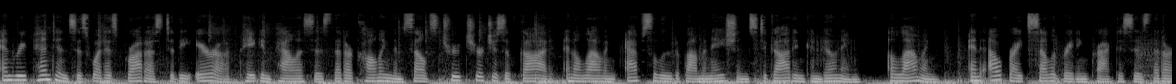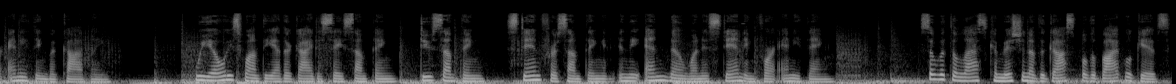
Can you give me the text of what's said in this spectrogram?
and repentance is what has brought us to the era of pagan palaces that are calling themselves true churches of God and allowing absolute abominations to God in condoning, allowing, and outright celebrating practices that are anything but godly. We always want the other guy to say something, do something, stand for something, and in the end, no one is standing for anything. So, with the last commission of the gospel the Bible gives,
